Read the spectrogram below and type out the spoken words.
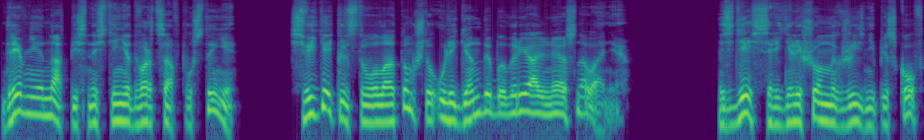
Древняя надпись на стене дворца в пустыне свидетельствовала о том, что у легенды было реальное основание. Здесь, среди лишенных жизни песков,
